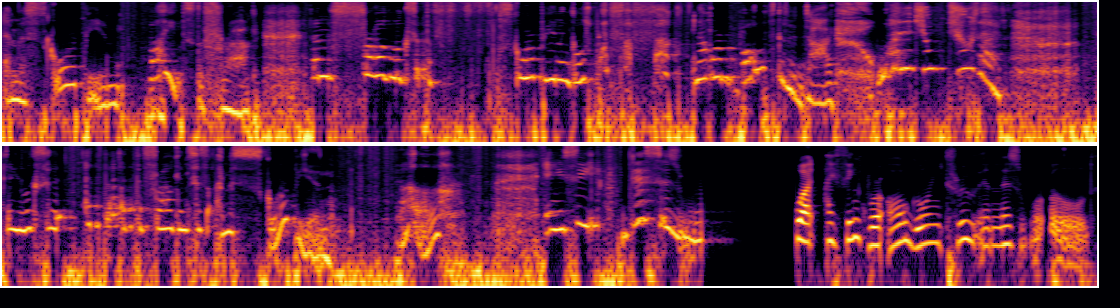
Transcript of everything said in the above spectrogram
And the scorpion bites the frog. And the frog looks at the scorpion and goes, What the fuck? Now we're both gonna die. Why did you do that? And he looks at, at, the, at the frog and says, I'm a scorpion. Duh. And you see, this is what I think we're all going through in this world.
